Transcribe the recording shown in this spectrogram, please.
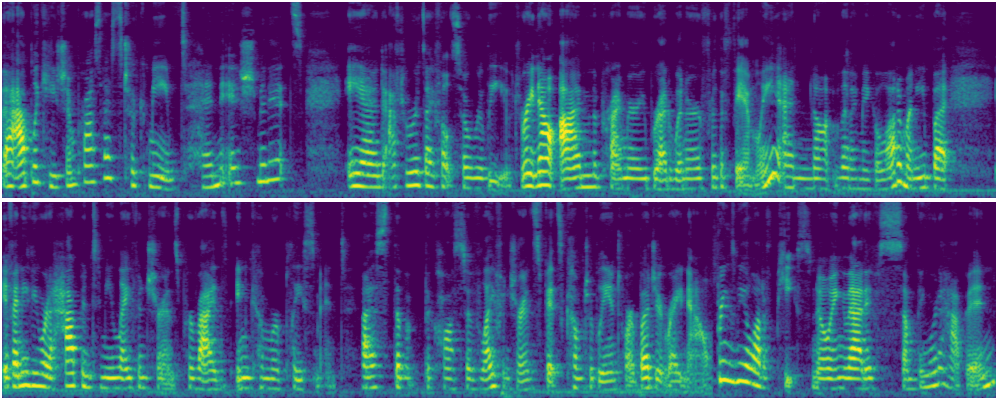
The application process took me 10 ish minutes and afterwards, I felt so relieved. Right now, I'm the primary breadwinner for the family, and not that I make a lot of money, but if anything were to happen to me, life insurance provides income replacement. Plus, the, the cost of life insurance fits comfortably into our budget right now. It brings me a lot of peace knowing that if something were to happen,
